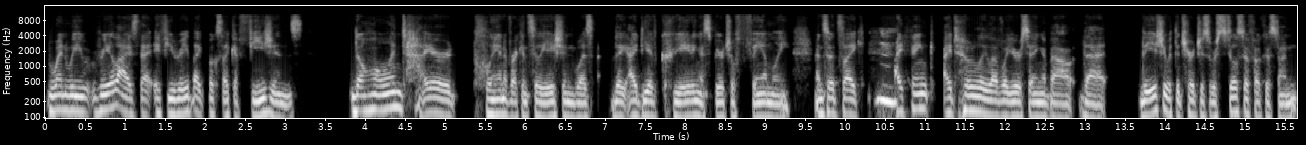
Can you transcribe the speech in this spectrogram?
When we realize that if you read like books like Ephesians, the whole entire plan of reconciliation was the idea of creating a spiritual family. And so it's like Mhm. I think I totally love what you were saying about that the issue with the church is we're still so focused on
